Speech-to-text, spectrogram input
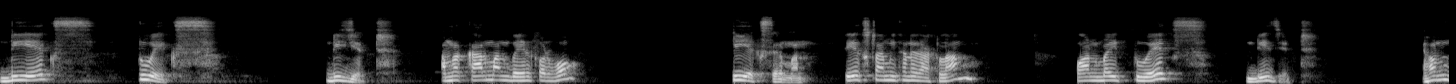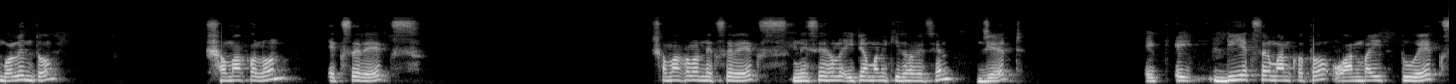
ডিএক্স টু এক্স ডিজেড আমরা কার মান বের করব? ডিএক্স এর মান। ডিএক্সটা আমি এখানে রাখলাম। One by two x dz এখন বলেন তো সমাকলন এক্সের এক্স সমাকলন এক্সের এক্স নিচে হলো এটা মানে কি ধরেছেন? জেড এই এই ডিএক্স এর মান কত? One by two x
